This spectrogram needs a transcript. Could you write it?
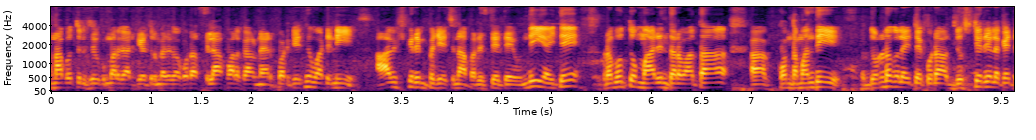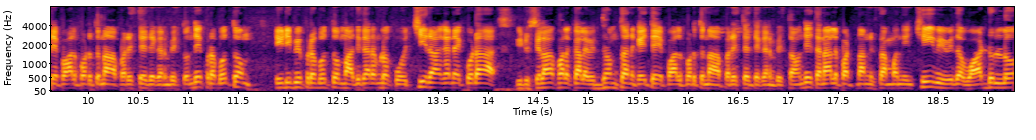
అన్నాబత్తుని శివకుమార్ గారి చేతుల మీదుగా కూడా శిలాఫలకాలను ఏర్పాటు చేసి వాటిని ఆవిష్కరింపజేసిన పరిస్థితి ఉంది. అయితే ప్రభుత్వం మారిన తర్వాత కొంతమంది దుండగులైతే కూడా దుశ్చర్యలకైతే పాల్పడుతున్న పరిస్థితి కనిపిస్తుంది. ప్రభుత్వం టీడీపీ ప్రభుత్వం అధికారంలోకి వచ్చి రాగానే కూడా ఇటు శిలాఫలకాల విధ్వంసానికైతే పాల్పడుతున్న పరిస్థితి కనిపిస్తూ ఉంది. తెనాలి పట్టణానికి సంబంధించి వివిధ వార్డుల్లో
